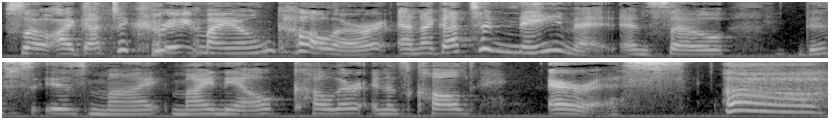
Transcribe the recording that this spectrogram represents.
So I got to create my own color and I got to name it. And so this is my my nail color and it's called Eris.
